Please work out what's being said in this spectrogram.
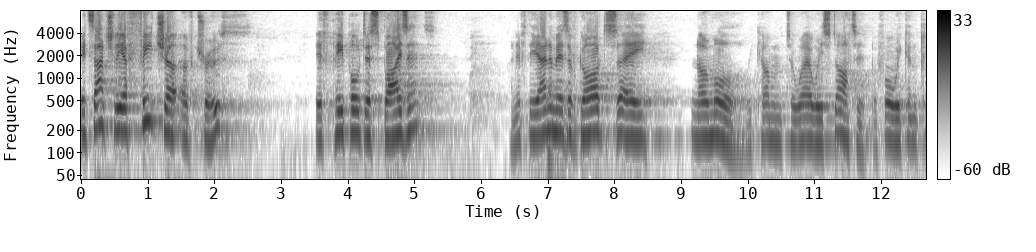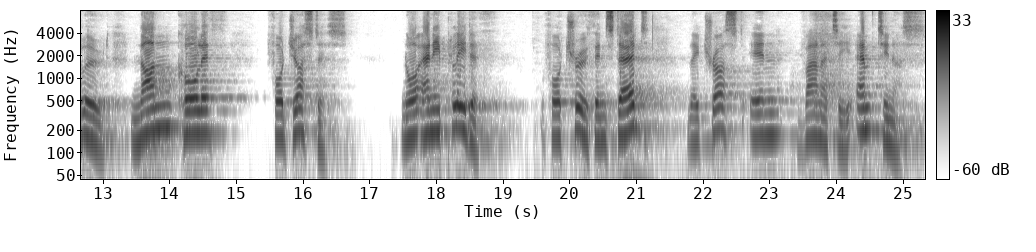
It's actually a feature of truth if people despise it, and if the enemies of God say, no more. We come to where we started before we conclude. None calleth for justice, nor any pleadeth for truth. Instead, they trust in vanity, emptiness,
